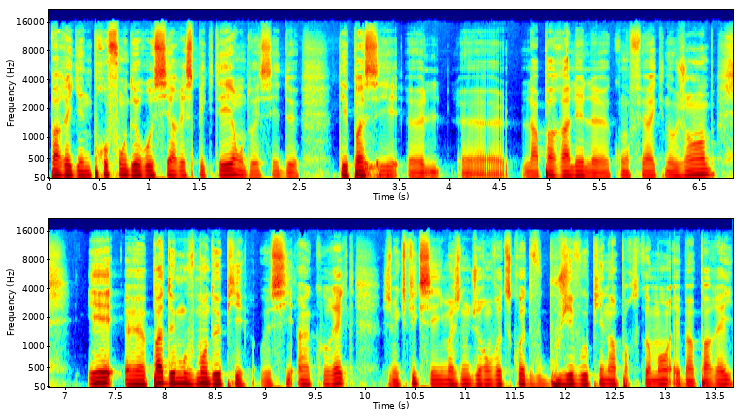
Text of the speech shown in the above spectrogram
Pareil, il y a une profondeur aussi à respecter. On doit essayer de dépasser euh, euh, la parallèle qu'on fait avec nos jambes. Et euh, pas de mouvement de pied aussi incorrect. Je m'explique, c'est imaginons durant votre squat, vous bougez vos pieds n'importe comment, et bien pareil,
